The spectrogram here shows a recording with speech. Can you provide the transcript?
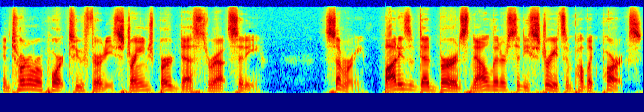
Internal Report 230. Strange bird deaths throughout city. Summary. Bodies of dead birds now litter city streets and public parks.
